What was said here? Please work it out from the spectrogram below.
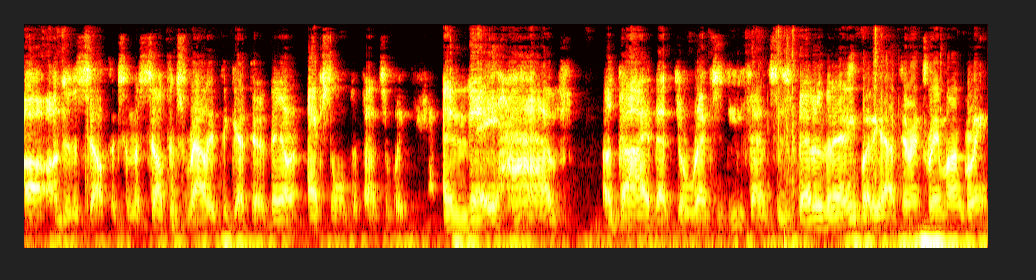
uh, under the Celtics, and the Celtics rallied to get there. They are excellent defensively, and they have a guy that directs defense is better than anybody out there in Draymond Green.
